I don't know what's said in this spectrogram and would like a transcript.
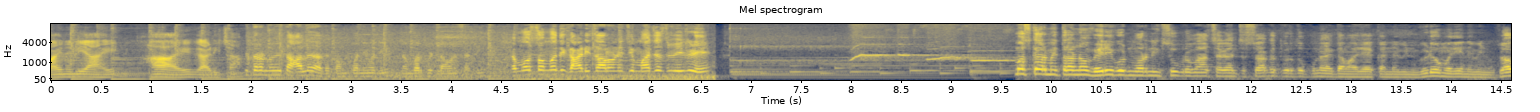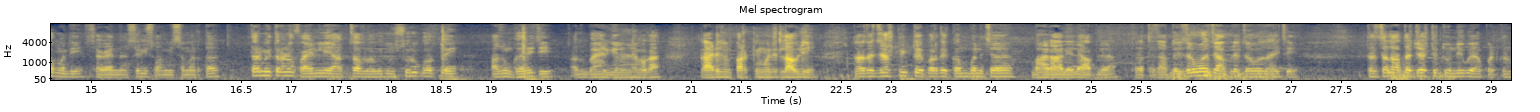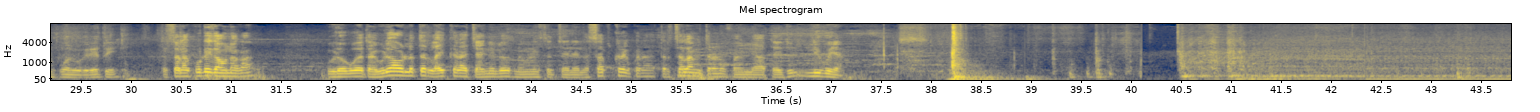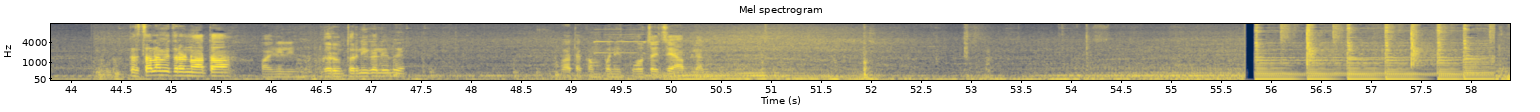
Finally आहे. हा आहे गाडीचा. मित्रांनो इथं आलोय आता कंपनीमध्ये नंबर प्लेट लावण्यासाठी. या मोसममध्ये गाडी चालवण्याची मजाच वेगळी आहे. नमस्कार मित्रांनो व्हेरी गुड मॉर्निंग सुप्रभात. सगळ्यांचं स्वागत करतो पुन्हा एकदा माझ्या एका नवीन व्हिडिओमध्ये नवीन ब्लॉगमध्ये सगळ्यांना श्री स्वामी समर्थ. तर मित्रांनो फायनली आजचा ब्लॉग इथून सुरू करतोय. अजून घरीच आहे. अजून बाहेर गेलो नाही बघा. गाडी अजून पार्किंगमध्ये लावली तर आता जस्ट निघतोय. परत कंपनीचं भाडं आलेलं आहे आपल्याला. तर आता जातोय जवळच आहे आपल्या जवळ जायचंय. तर चला आता जस्ट इथून निघूया पटकन फोन वगैरे येतोय. तर चला कुठे जाऊ नका. व्हिडिओ बघत व्हिडिओ आवडला तर लाईक करा चॅनलवर नवीन असेल चॅनलला सबस्क्राईब करा. तर चला मित्रांनो फायनली आता इथून निघूया. तर चला मित्रांनो आता फायनली घरून तर निघालेलो आहे. आता कंपनीत पोहोचायचं आहे आपल्याला.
